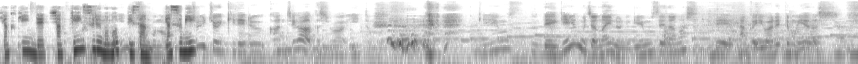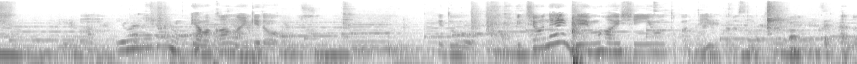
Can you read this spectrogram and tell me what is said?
100均で借金するももっぴさん休みちょいちょい切れる感じが私はいいと思う。ゲームスで、ゲームじゃないのにゲーム性流して、なんか言われても嫌だし。言われるの？いや、わかんないけど。けど、一応ね、ゲーム配信用とかって言うからさ、なんか、あの、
